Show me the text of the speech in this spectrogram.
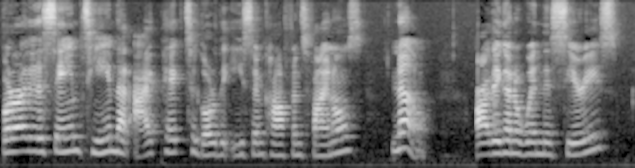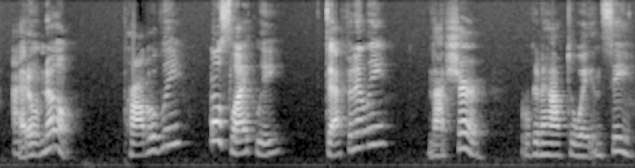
but are they the same team that I picked to go to the Eastern Conference Finals? No. Are they going to win this series? I don't know. Probably, most likely, definitely, not sure. We're going to have to wait and see.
